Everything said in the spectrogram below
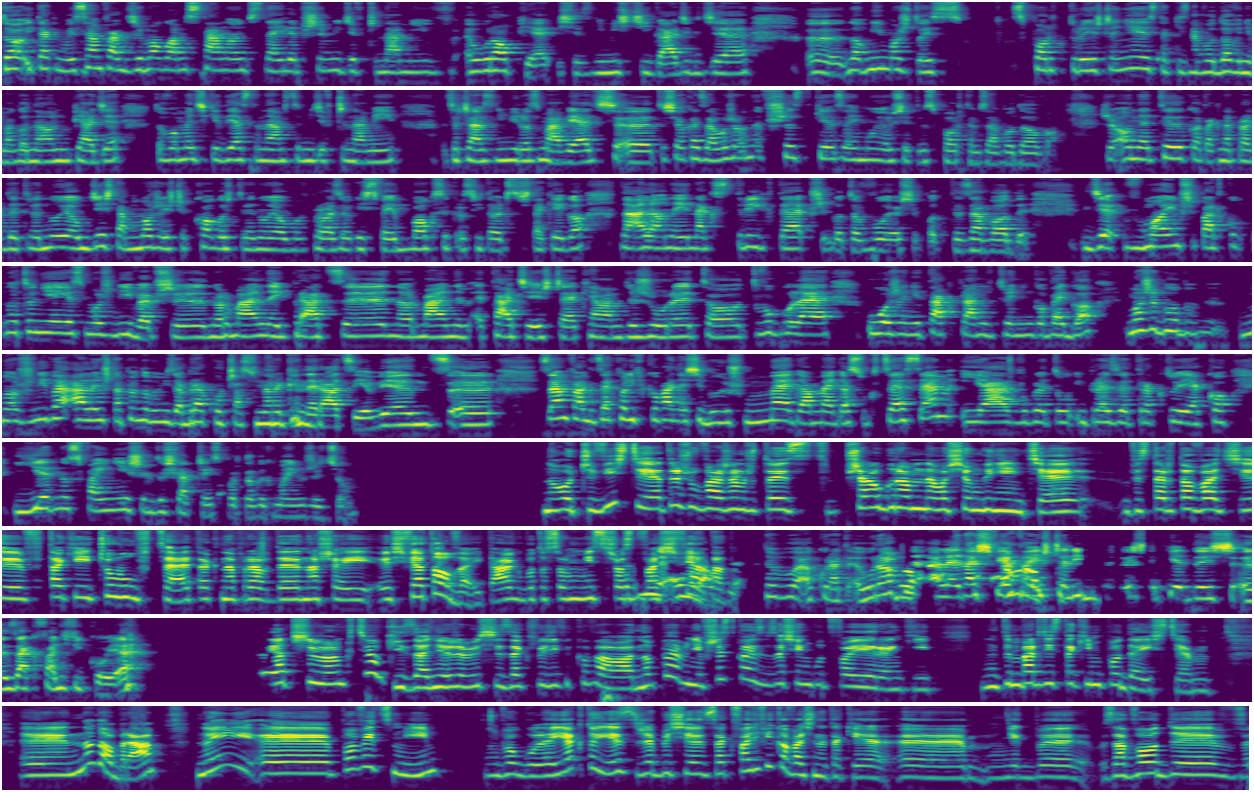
to i tak mówię, sam fakt, że mogłam stanąć z najlepszymi dziewczynami w Europie i się z nimi ścigać, gdzie y, no mimo, że to jest sport, który jeszcze nie jest taki zawodowy, nie ma go na olimpiadzie, to w momencie, kiedy ja stanęłam z tymi dziewczynami, zaczęłam z nimi rozmawiać, e, to się okazało, że one wszystkie zajmują się tym sportem zawodowo, że one tylko tak naprawdę trenują, gdzieś tam może jeszcze kogoś trenują, bo prowadzą jakieś swoje boksy crossfitowe czy coś takiego, no ale one jednak stricte przygotowują się pod te zawody, gdzie w moim przypadku, no to nie jest możliwe. Przy normalnej pracy, normalnym etacie, jeszcze jak ja mam dyżury, to, to w ogóle ułożenie tak planu treningowego może byłoby możliwe, ale już na pewno by mi zabrakło czasu na regenerację, więc y, sam fakt zakwalifikowania się był już mega, mega sukcesem i ja w ogóle tą imprezę traktuję jako jedno z fajniejszych doświadczeń sportowych w moim życiu. No oczywiście, ja też uważam, że to jest przeogromne osiągnięcie wystartować y, w takiej czołówce tak naprawdę naszej y, światowej, tak? Bo to są mistrzostwa to świata. Europy. To były akurat Europy, ale na świata Europy. jeszcze liczę, że się kiedyś zakwalifikuje ja trzymam kciuki za nie, żebyś się zakwalifikowała. No pewnie, wszystko jest w zasięgu Twojej ręki. Tym bardziej z takim podejściem. E, no dobra, no i e, powiedz mi w ogóle, jak to jest, żeby się zakwalifikować na takie e, jakby zawody w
